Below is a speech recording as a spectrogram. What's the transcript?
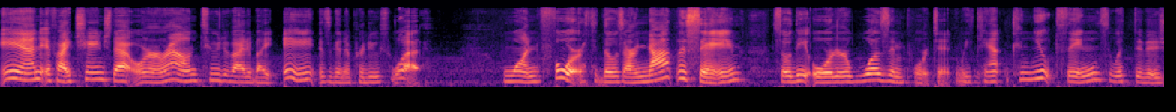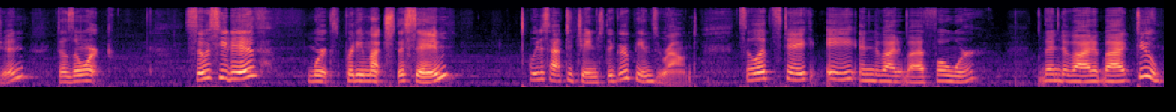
And if I change that order around, 2 divided by 8 is going to produce what? 1 fourth. Those are not the same, so the order was important. We can't commute things with division. Doesn't work. Associative works pretty much the same. We just have to change the groupings around. So let's take 8 and divide it by 4, then divide it by 2.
